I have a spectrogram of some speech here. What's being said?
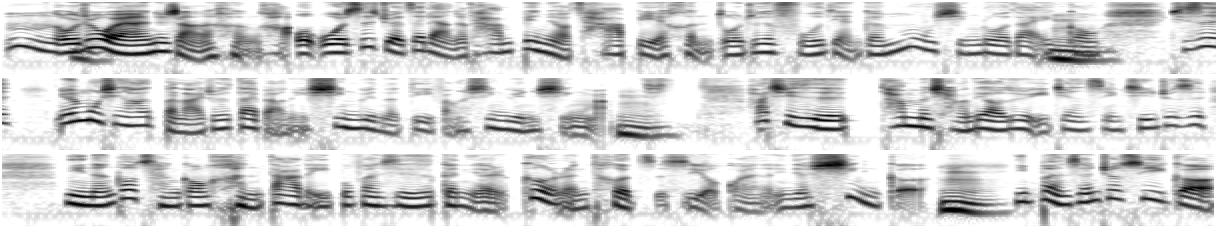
嗯，我觉得伟安就讲的很好。我我是觉得这两个它并没有差别很多，就是福点跟木星落在一宫。嗯其实因为木星它本来就是代表你幸运的地方，幸运星嘛。嗯它其实他们强调就是一件事情，其实就是你能够成功很大的一部分，其实是跟你的个人特质是有关的，你的性格，嗯你本身就是一个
